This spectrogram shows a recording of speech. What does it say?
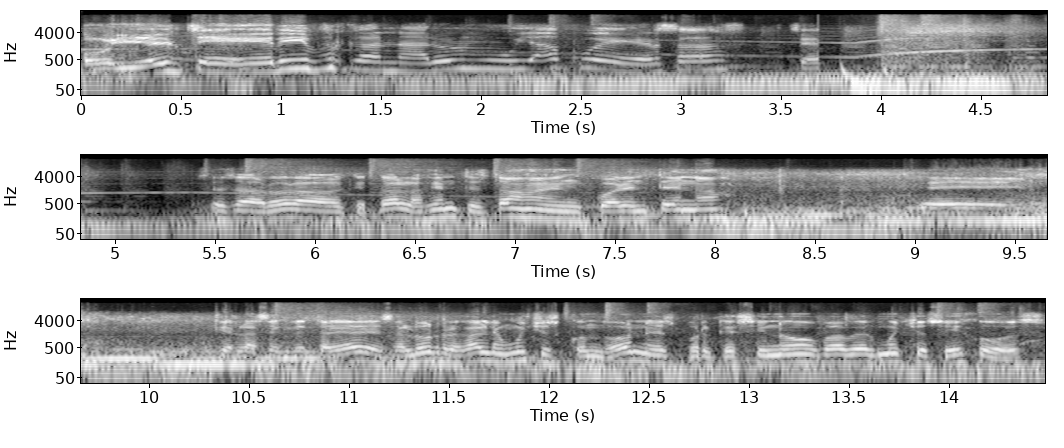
Hoy el sheriff ganaron muy a fuerzas. César, ahora que toda la gente está en cuarentena, eh, que la Secretaría de Salud regale muchos condones, porque si no va a haber muchos hijos.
